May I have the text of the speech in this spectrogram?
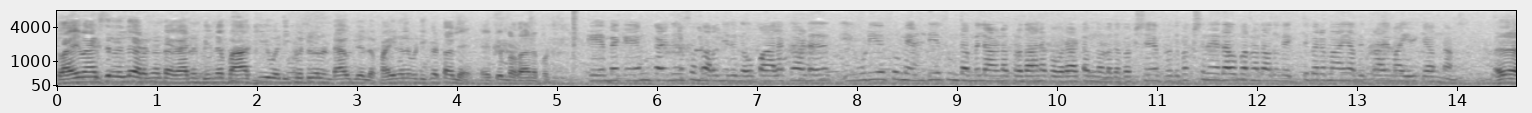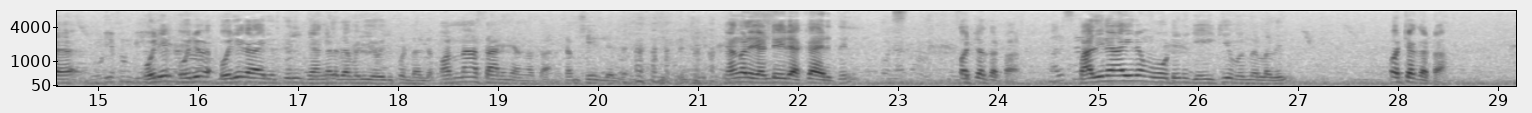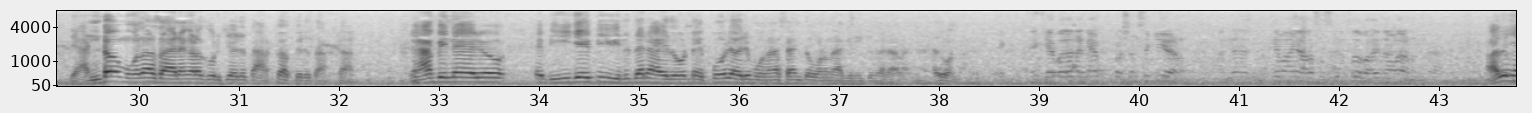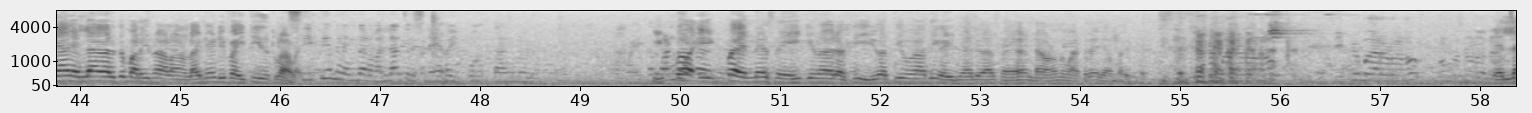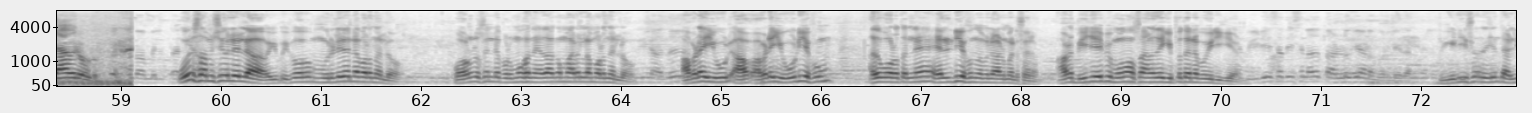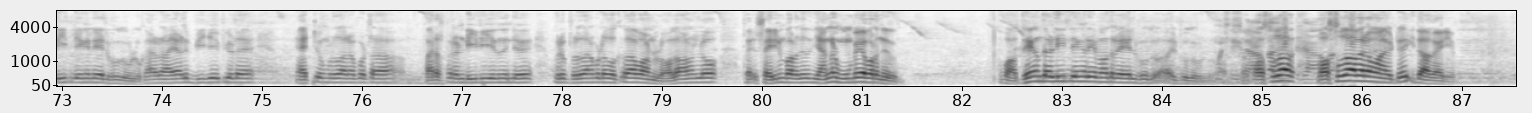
ക്ലൈമാക്സിലല്ലേ ഇറങ്ങണ്ട? കാരണം പിന്നെ ബാക്കി വെടിക്കെട്ടുകൾ ഉണ്ടാവില്ലല്ലോ. ഫൈനൽ വെടിക്കെട്ടല്ലേ ഏറ്റവും പ്രധാനപ്പെട്ടത്. K M A K M കഴിഞ്ഞ ദിവസം പറഞ്ഞിരുന്നു പാലക്കാട് യു ഡി എഫും എൽ ഡി എഫും തമ്മിലാണ് പ്രധാന പോരാട്ടം എന്നുള്ളത്. പക്ഷേ പ്രതിപക്ഷ നേതാവ് പറഞ്ഞത് അത് വ്യക്തിപരമായ അഭിപ്രായമായിരിക്കാം എന്നാണ് അത് ഒരു ഒരു ഒരു കാര്യത്തിൽ ഞങ്ങൾ തമ്മിൽ യോജിപ്പുണ്ടല്ലോ. ഒന്നാം സ്ഥാനം ഞങ്ങൾക്കാണ്. സംശയമില്ലല്ലോ. ഞങ്ങൾ രണ്ടുപേരും അക്കാര്യത്തിൽ ഒറ്റക്കെട്ടാണ്. പതിനായിരം വോട്ടിന് ജയിക്കുമെന്നുള്ളതിൽ ഒറ്റക്കെട്ടാണ് രണ്ടോ മൂന്നോ സാധനങ്ങളെ കുറിച്ച് ഒരു തർക്കമൊക്കെ ഒരു തർക്കമാണ് ഞാൻ പിന്നെ ഒരു ബി ജെ പി വിരുദ്ധനായതുകൊണ്ട് എപ്പോഴും അവർ മൂന്നാം സ്ഥാനത്ത് പോകണമെന്ന് ആഗ്രഹിക്കുന്ന ഒരാളാണ്. അതുകൊണ്ടാണ്. അത് ഞാൻ എല്ലാ കാലത്തും പറയുന്ന ആളാണല്ലോ. അതിനുവേണ്ടി ഫൈറ്റ് ചെയ്തിട്ടുള്ള ആളാണ്. സി എന്താണ് വല്ലാത്തൊരു സ്നേഹം ഇപ്പോൾ താങ്കളോട്? ഇപ്പൊ ഇപ്പൊ എന്നെ സ്നേഹിക്കുന്നവരൊക്കെ ഇരുപത്തിമൂന്നാം തീയതി കഴിഞ്ഞാലും ആ സ്നേഹം ഉണ്ടാവണമെന്ന് മാത്രമേ ഞാൻ പറയുള്ളൂ. എല്ലാവരോടും. ഒരു സംശയമില്ലല്ലോ ഇപ്പോൾ മുരളി തന്നെ പറഞ്ഞല്ലോ. കോൺഗ്രസിന്റെ പ്രമുഖ നേതാക്കന്മാരെല്ലാം പറഞ്ഞല്ലോ. അവിടെ യു അവിടെ യു ഡി എഫും അതുപോലെ തന്നെ എൽ ഡി എഫും തമ്മിലാണ് മത്സരം. അവിടെ ബി ജെ പി മൂന്നാം സ്ഥാനത്തേക്ക് ഇപ്പോൾ തന്നെ പോയിരിക്കുകയാണ്. ബി ഡി സതീശൻ തള്ളിയിട്ടില്ലെങ്കിലേ അത്ഭുതമുള്ളൂ. കാരണം അയാൾ ബി ജെ പിയുടെ ഏറ്റവും പ്രധാനപ്പെട്ട പരസ്പരം ഡീൽ ചെയ്യുന്നതിന്റെ ഒരു പ്രധാനപ്പെട്ട വക്താവാണല്ലോ. അതാണല്ലോ സരിൻ പറഞ്ഞത് ഞങ്ങൾ മുമ്പേ പറഞ്ഞതും. അപ്പോൾ അദ്ദേഹം തള്ളിയിട്ടില്ലെങ്കിലേ മാത്രമേ അത്ഭുത അത്ഭുതമുള്ളൂ. വസ്തുത വസ്തുതാപരമായിട്ട് ഇതാ കാര്യം.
